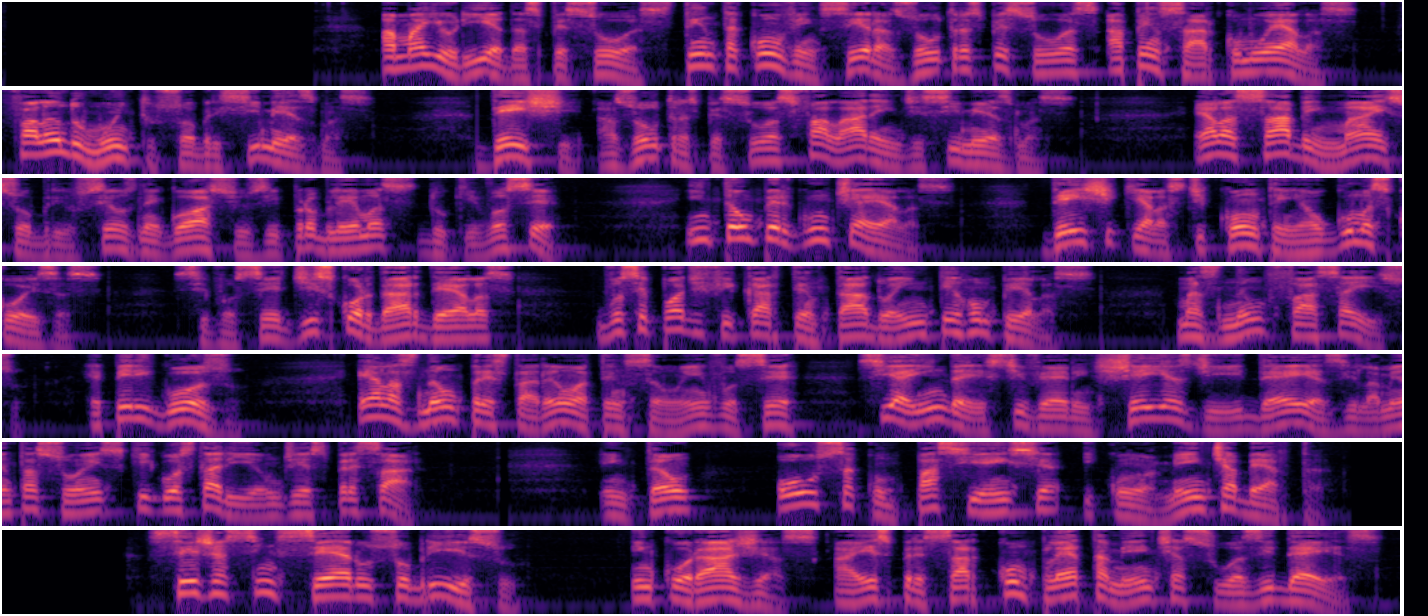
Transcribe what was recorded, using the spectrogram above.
A maioria das pessoas tenta convencer as outras pessoas a pensar como elas, falando muito sobre si mesmas. Deixe as outras pessoas falarem de si mesmas. Elas sabem mais sobre os seus negócios e problemas do que você. Então pergunte a elas. Deixe que elas te contem algumas coisas. Se você discordar delas, você pode ficar tentado a interrompê-las. Mas não faça isso. É perigoso. Elas não prestarão atenção em você se ainda estiverem cheias de ideias e lamentações que gostariam de expressar. Então, ouça com paciência e com a mente aberta. Seja sincero sobre isso. Encoraje-as a expressar completamente as suas ideias.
